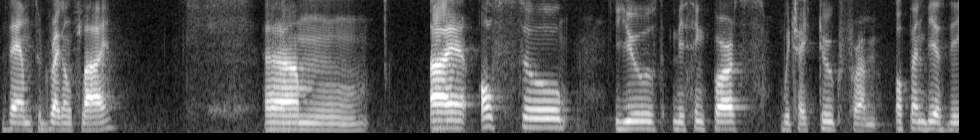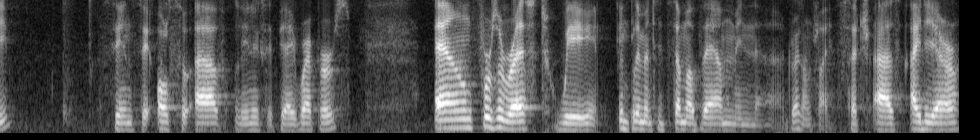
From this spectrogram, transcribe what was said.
them to Dragonfly. Um, I also used missing parts which I took from OpenBSD, since they also have Linux API wrappers. And for the rest, we implemented some of them in uh, Dragonfly, such as IDR,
